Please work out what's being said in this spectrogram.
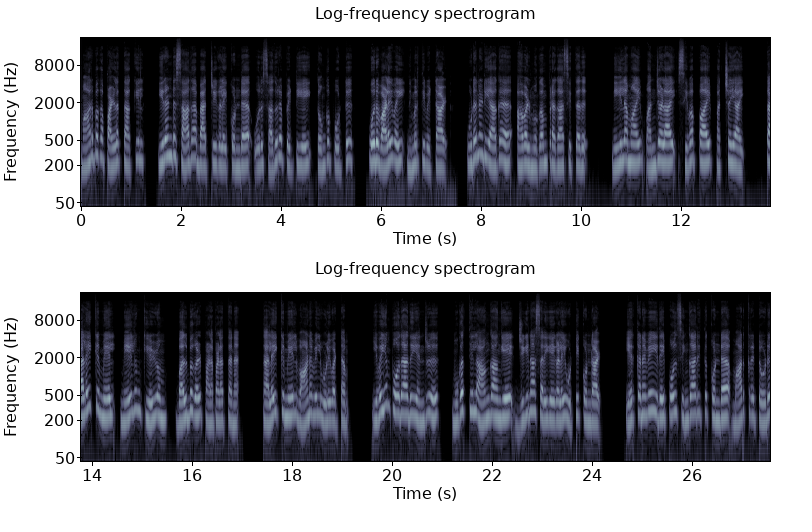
மார்பகப் பள்ளத்தாக்கில் இரண்டு சாதா பேட்டரிகளைக் கொண்ட ஒரு சதுரப் பெட்டியை தொங்கப் போட்டு ஒரு வளைவை நிமிர்த்திவிட்டாள். உடனடியாக அவள் முகம் பிரகாசித்தது. நீலமாய் மஞ்சளாய் சிவப்பாய் பச்சையாய். தலைக்கு மேல் மேலும் கீழும் பல்புகள் பளபளத்தன. தலைக்கு மேல் வானவில் ஒளிவட்டம். இவையும் போதாது என்று முகத்தில் ஆங்காங்கே ஜிகினா சரிகைகளை ஒட்டிக் கொண்டாள். ஏற்கனவே இதைப்போல் சிங்காரித்துக் கொண்ட மார்க்ரெட்டோடு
